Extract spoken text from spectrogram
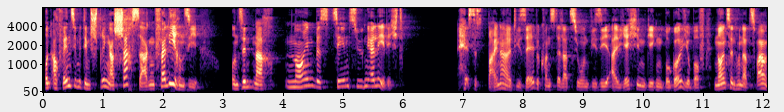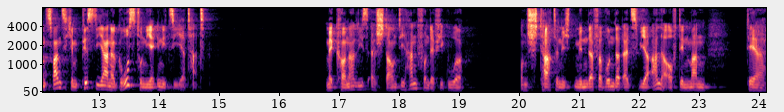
und auch wenn Sie mit dem Springer Schach sagen, verlieren Sie und sind nach neun bis zehn Zügen erledigt. Es ist beinahe dieselbe Konstellation, wie sie Aljechin gegen Bogoljubow 1922 im Pistianer Großturnier initiiert hat. McConnor ließ erstaunt die Hand von der Figur und starrte nicht minder verwundert als wir alle auf den Mann, der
